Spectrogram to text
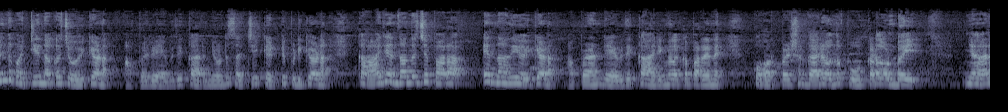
എന്ത് പറ്റിയെന്നൊക്കെ ചോദിക്കുകയാണ്. അപ്പൊ രേവതി കരഞ്ഞോണ്ട് സച്ചിയെ കെട്ടിപ്പിടിക്കുകയാണ്. കാര്യം എന്താന്ന് വെച്ചാൽ പറ. എന്താന്ന് ചോദിക്കുകയാണ്. അപ്പോഴാണ് രേവതി കാര്യങ്ങളൊക്കെ പറയുന്നത് കോർപ്പറേഷൻകാരെ ഒന്ന് പൂക്കട കൊണ്ടുപോയി. ഞാൻ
